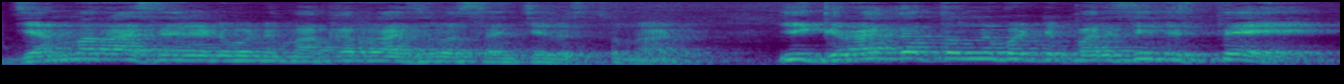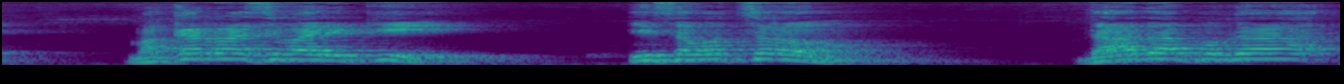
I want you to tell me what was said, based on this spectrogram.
జన్మరాశి అయినటువంటి మకర రాశిలో సంచరిస్తున్నాడు. ఈ గ్రహగతులను బట్టి పరిశీలిస్తే మకర రాశి వారికి ఈ సంవత్సరం దాదాపుగా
